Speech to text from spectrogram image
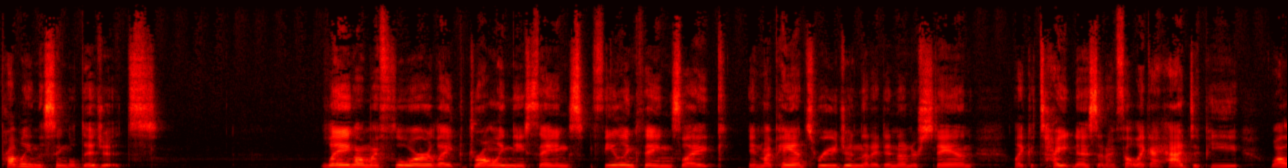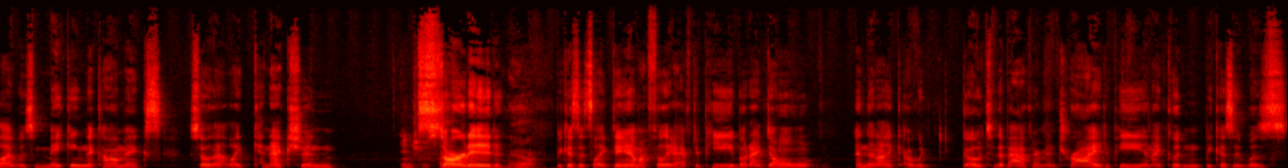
probably in the single digits. Laying on my floor, like drawing these things, feeling things like in my pants region that I didn't understand, like a tightness, and I felt like I had to pee while I was making the comics. So that like connection started Yeah. because it's like, damn, I feel like I have to pee, but I don't. And then I, I would go to the bathroom and try to pee, and I couldn't because it was,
